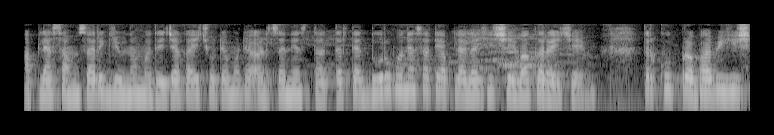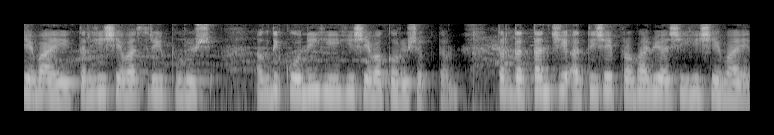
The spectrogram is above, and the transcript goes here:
आपल्या सांसारिक जीवनामध्ये ज्या काही छोट्या मोठ्या अडचणी असतात तर त्या दूर होण्यासाठी आपल्याला ही सेवा करायची आहे. तर खूप प्रभावी ही सेवा आहे. तर ही सेवा स्त्री पुरुष अगदी कोणीही ही सेवा करू शकतं. तर दत्तांची अतिशय प्रभावी अशी ही सेवा आहे.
